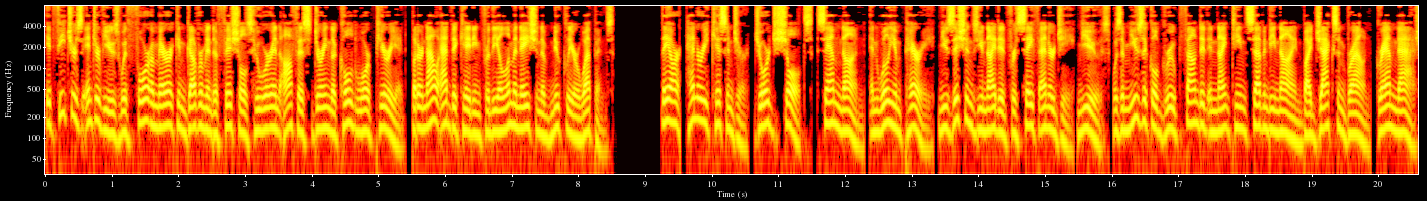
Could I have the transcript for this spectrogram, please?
It features interviews with four American government officials who were in office during the Cold War period, but are now advocating for the elimination of nuclear weapons. They are, Henry Kissinger, George Shultz, Sam Nunn, and William Perry. Musicians United for Safe Energy (Muse) was a musical group founded in 1979 by Jackson Browne, Graham Nash,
